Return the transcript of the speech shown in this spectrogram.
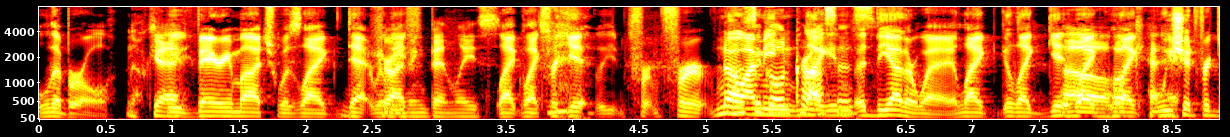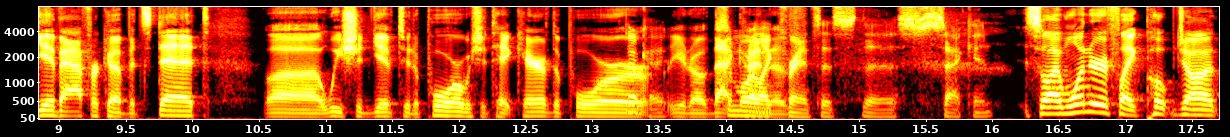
liberal. Okay. he very much was like debt relief Driving Bentleys. like like forget for for no Lots i of mean gold like crosses. the other way like like get Oh, like like okay. we should forgive africa of its debt uh we should give to the poor we should take care of the poor okay. you know that so more kind like of- Francis the second. so i wonder if like pope john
